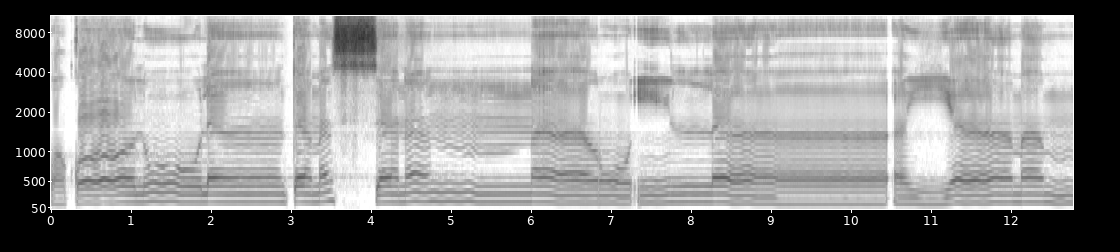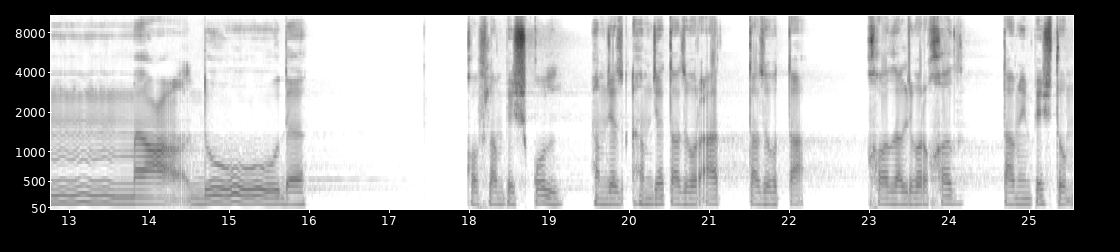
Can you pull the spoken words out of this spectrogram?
وقالوا لن تمسنا النار إلا أياما معدودة. قف لم قل. همجة همجة تزبر أت تزبر تا. خذ الجبر خذ تامين بشتم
